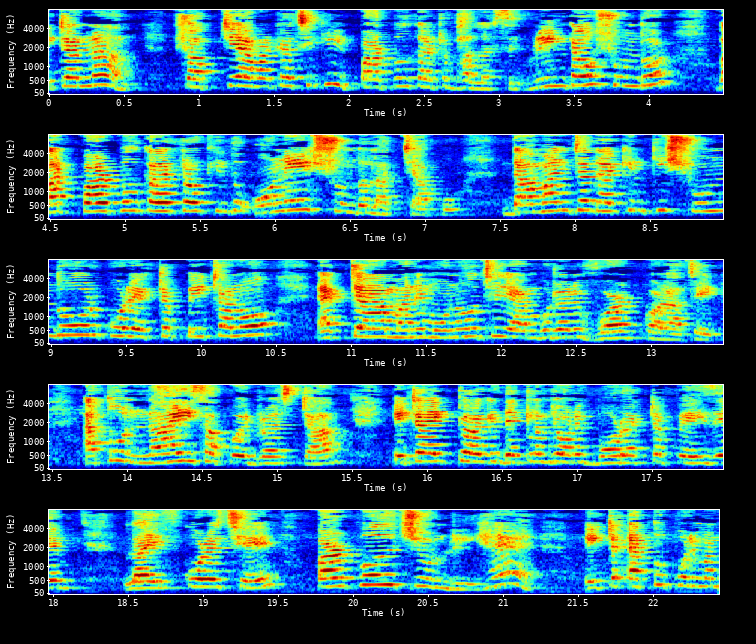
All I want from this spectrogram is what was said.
এটার নাম সবচেয়ে আমার কাছে কি পার্পল কালারটা ভালো লাগছে। গ্রিনটাও সুন্দর বাট পার্পল কালারটাও কিন্তু অনেক সুন্দর লাগছে আপু। দামানটা দেখেন কি সুন্দর করে একটা পেটানো, একটা মানে মনে হচ্ছে যে এম্ব্রয়ডারি ওয়ার্ক করা আছে। এত নাইস আপু এই ড্রেসটা এটা একটু আগে দেখলাম যে অনেক বড় একটা পেজে লাইভ করেছে। পার্পল চুনরি হ্যাঁ? এটা এত পরিমাণ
